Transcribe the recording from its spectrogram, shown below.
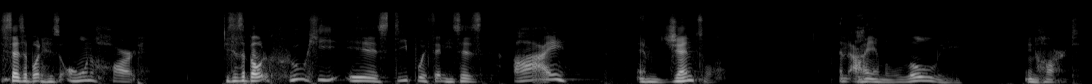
he says about his own heart. He says about who he is deep within. He says, I am gentle and I am lowly in heart.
